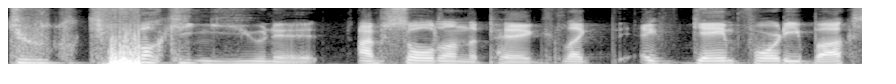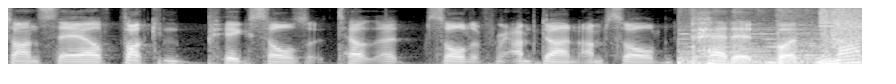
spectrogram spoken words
Dude, fucking unit. I'm sold on the pig. Like, a game 40 bucks on sale. Fucking pig sells it. Tell, uh, sold it for me. I'm done. I'm sold. pet it, but not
